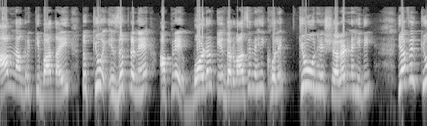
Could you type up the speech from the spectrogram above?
आम नागरिक की बात आई तो क्यों इजिप्ट ने अपने बॉर्डर के दरवाजे नहीं खोले? क्यों उन्हें शरण नहीं दी? या फिर क्यों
